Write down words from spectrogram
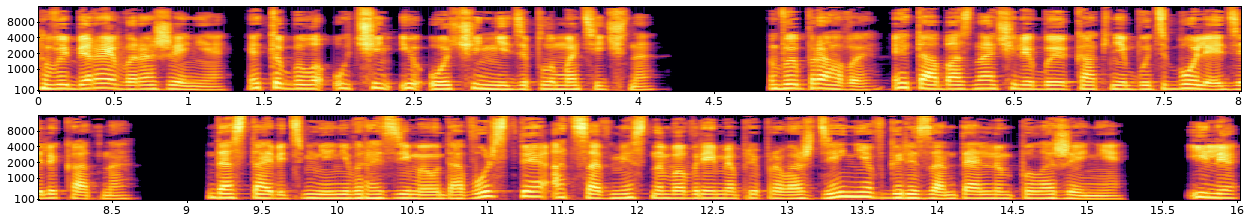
Выбирай выражение. Это было очень и очень недипломатично. Вы правы, это обозначили бы как-нибудь более деликатно. Доставить мне невыразимое удовольствие от совместного времяпрепровождения в горизонтальном положении. Или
